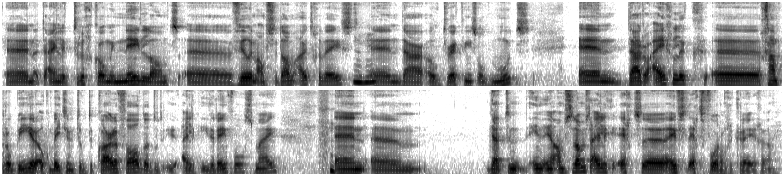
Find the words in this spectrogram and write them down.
En uiteindelijk teruggekomen in Nederland, eh, veel in Amsterdam uit geweest. Mhm. En daar ook drag queens ontmoet. En daardoor eigenlijk eh, gaan proberen, ook een beetje natuurlijk de carnaval. Dat doet eigenlijk iedereen volgens mij. en ehm, ja, toen, in, in Amsterdam is het eigenlijk echt, heeft het echt vorm gekregen.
